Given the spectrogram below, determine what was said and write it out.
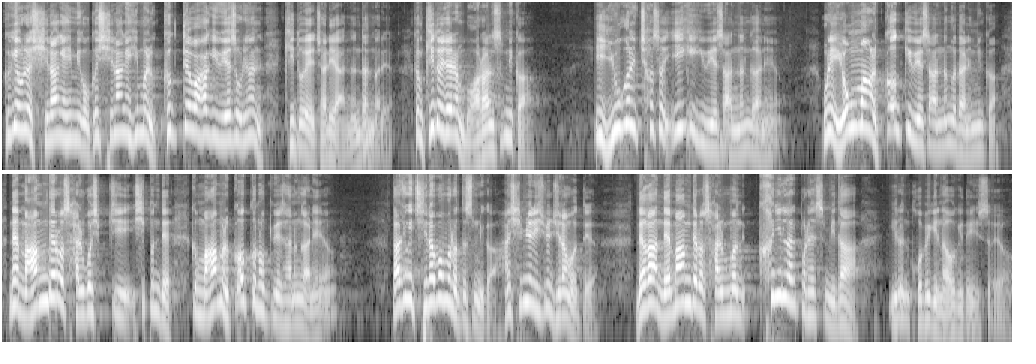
그게 우리가 신앙의 힘이고 그 신앙의 힘을 극대화하기 위해서 우리는 기도의 자리에 앉는단 말이에요. 그럼 기도의 자리는 뭐하러 앉습니까? 이 육을 쳐서 이기기 위해서 앉는 거 아니에요? 우리의 욕망을 꺾기 위해서 앉는 것 아닙니까? 내 마음대로 살고 싶지 싶은데 그 마음을 꺾어 놓기 위해서 하는 거 아니에요? 나중에 지나보면 어떻습니까? 한 10년, 20년 지나면 어때요? 내가 내 마음대로 살면 큰일 날 뻔했습니다. 이런 고백이 나오게 돼 있어요.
